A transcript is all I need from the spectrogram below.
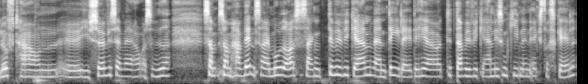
lufthavn, øh, i serviceerhverv osv., som, som har vendt sig imod os og sagt, det vil vi gerne være en del af det her, og det, der vil vi gerne ligesom give den en ekstra skalle.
